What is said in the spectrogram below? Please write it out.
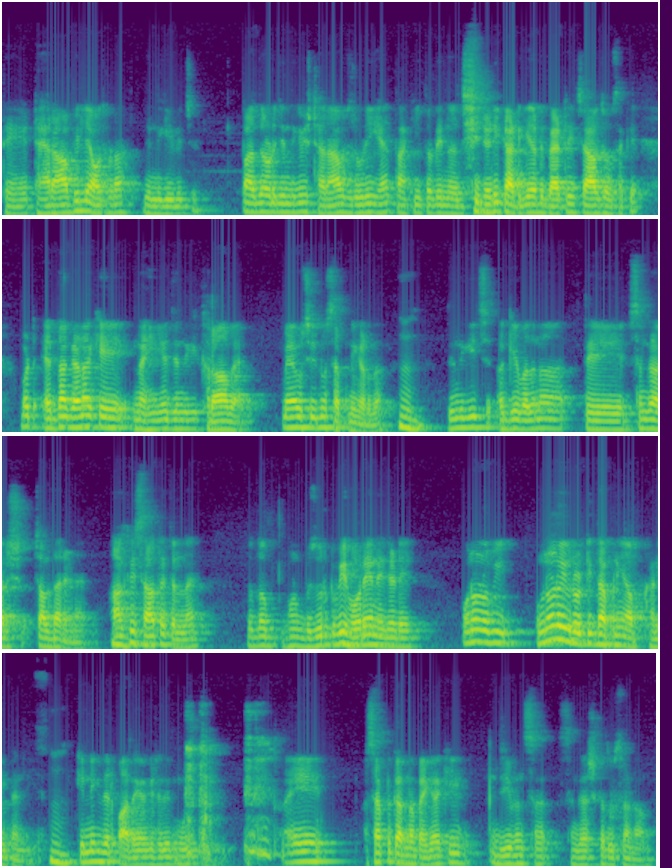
ਤੇ ਠਹਿਰਾਵ ਵੀ ਲਿਆਓ ਥੋੜਾ ਜ਼ਿੰਦਗੀ ਵਿੱਚ। ਪਰ ਤੁਹਾਡੀ ਜ਼ਿੰਦਗੀ ਵਿੱਚ ਠਹਿਰਾਵ ਜ਼ਰੂਰੀ ਹੈ ਤਾਂ ਕਿ ਤੁਹਾਡੀ એનર્ਜੀ ਜਿਹੜੀ ਘਟ ਗਈ ਤੁਹਾਡੀ ਬੈਟਰੀ ਚਾਰਜ ਹੋ ਸਕੇ। ਬਟ ਐਦਾਂ ਕਹਿਣਾ ਕਿ ਨਹੀਂ ਇਹ ਜ਼ਿੰਦਗੀ ਖਰਾਬ ਹੈ। ਮੈਂ ਉਸ ਚੀਜ਼ ਨੂੰ ਅਸੈਪਟ ਨਹੀਂ ਕਰਦਾ। ਹੂੰ। ਜ਼ਿੰਦਗੀ 'ਚ ਅੱਗੇ ਵਧਣਾ ਤੇ ਸੰਘਰਸ਼ ਚੱਲਦਾ ਰਹਿਣਾ ਹੈ। ਆਖਰੀ ਸਾਹ ਤੱਕ ਚੱਲਣਾ ਹੈ। ਜਦੋਂ ਹੁਣ ਬਜ਼ੁਰਗ ਵੀ ਹੋ ਰਹੇ ਨੇ ਜਿਹੜੇ ਉਹਨਾਂ ਨੂੰ ਵੀ ਉਹਨਾਂ ਨੂੰ ਵੀ ਰੋਟੀ ਤਾਂ ਆਪਣੀ ਆਪ ਖਾਣੀ ਪੈਂਦੀ ਹੈ। ਕਿੰਨੀ ਕੁ ਦੇਰ ਪਾ ਦੇਗਾ ਕਿਸੇ ਦੇ ਮੂੰਹ 'ਚ ਤਾਂ? ਇਹ ਅਸੈਪਟ ਕਰਨਾ ਪਏਗਾ ਕਿ ਜੀਵਨ ਸੰਘਰਸ਼ ਦਾ ਦੂਸਰਾ ਨਾਮ ਹੈ।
